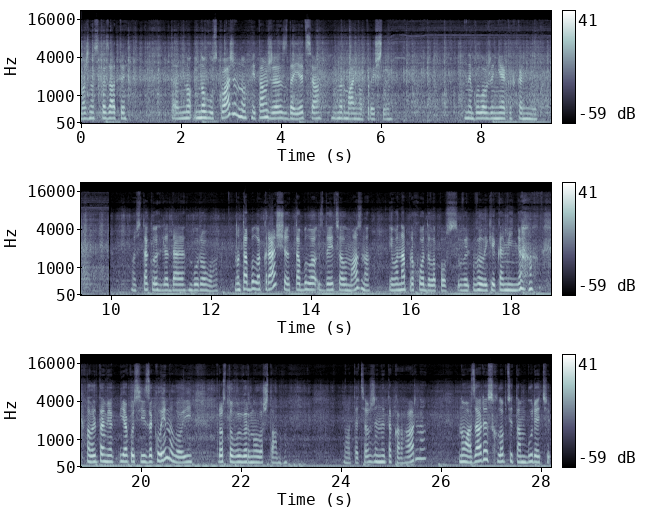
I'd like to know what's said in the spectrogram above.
можна сказати, е, нову скважину, і там вже, здається, нормально прийшли. Не було вже ніяких камінюк. Ось так виглядає бурова. Ну, та була краща, та була, здається, алмазна, і вона проходила повз велике каміння. Але там як- якось її заклинило і просто вивернуло штангу. От, а це вже не така гарна. Ну, а зараз хлопці там бурять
